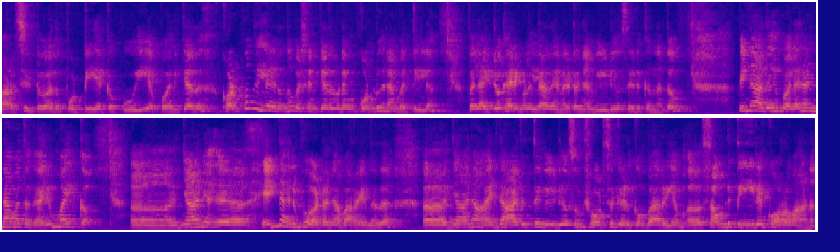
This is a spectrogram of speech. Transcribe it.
മറിച്ചിട്ടു അത് പൊട്ടിയൊക്കെ പോയി. അപ്പോൾ എനിക്കത് കുഴപ്പമൊന്നുമില്ലായിരുന്നു. പക്ഷെ എനിക്കത് ഇവിടെ കൊണ്ടുവരാൻ പറ്റിയില്ല. അപ്പോൾ ലൈറ്റോ കാര്യങ്ങളോ ഇല്ലാതെയാണ് കേട്ടോ ഞാൻ വീഡിയോസ് എടുക്കുന്നതും. പിന്നെ അതേപോലെ രണ്ടാമത്തെ കാര്യം മൈക്ക് ഞാൻ എന്റെ അനുഭവം കേട്ടോ ഞാൻ പറയുന്നത്. ഞാൻ എന്റെ ആദ്യത്തെ വീഡിയോസും ഷോർട്സൊക്കെ എടുക്കുമ്പോൾ അറിയാം സൗണ്ട് തീരെ കുറവാണ്.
